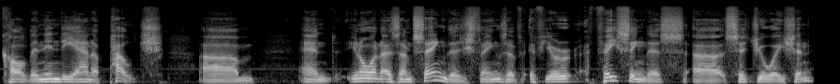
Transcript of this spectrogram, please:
called an Indiana pouch. Um, and you know what? As I'm saying these things, if, if you're facing this uh, situation,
